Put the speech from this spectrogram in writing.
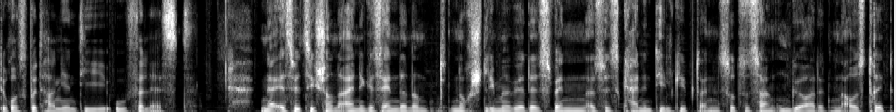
Großbritannien die EU verlässt? Na, es wird sich schon einiges ändern und noch schlimmer wird es, wenn also es keinen Deal gibt, einen sozusagen ungeordneten Austritt,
